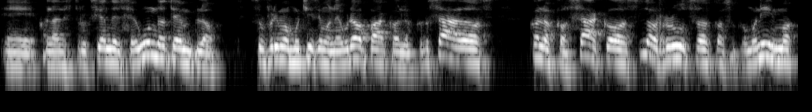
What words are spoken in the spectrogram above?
eh, con la destrucción del segundo templo, sufrimos muchísimo en Europa con los cruzados, con los cosacos, los rusos, con su comunismo,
